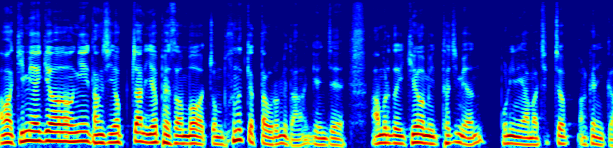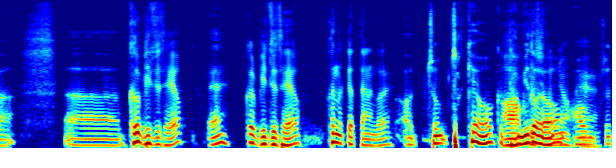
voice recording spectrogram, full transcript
아마 김혜경이 당시 옆자리 옆에서 뭐 좀 흐느꼈다고 그럽니다. 이게 이제 아무래도 이 계엄이 터지면 본인이 아마 직접 할 거니까 어, 그걸 믿으세요? 예? 그걸 믿으세요? 흐느꼈다는 걸? 어, 좀 착해요. 그다 아, 믿어요. 그러시군요. 아우, 예. 저,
